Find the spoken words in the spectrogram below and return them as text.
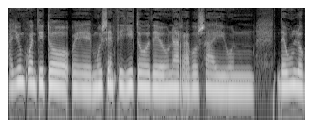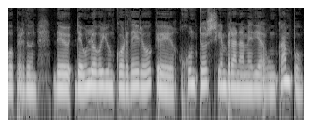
Hay un cuentito eh, muy sencillito de una rabosa y un de un lobo, perdón, de, un lobo y un cordero que juntos siembran a media un campo.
